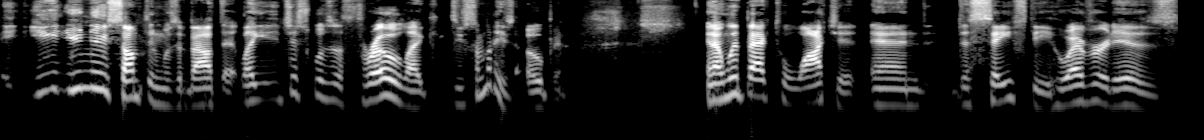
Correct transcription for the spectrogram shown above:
it, you you knew something was about that. Like it just was a throw. Like, dude, somebody's open. And I went back to watch it, and the safety, whoever it is,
